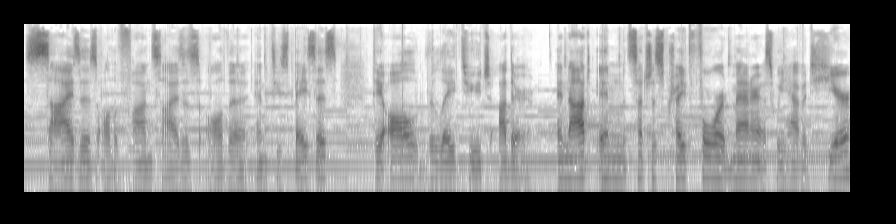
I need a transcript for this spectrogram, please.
sizes, all the font sizes, all the empty spaces, they all relate to each other. And not in such a straightforward manner as we have it here,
